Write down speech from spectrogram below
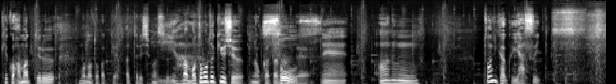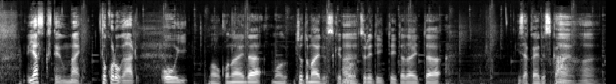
結構ハマってるものとかってあったりします？もともと九州の方そなんで。うですね。あのーとにかく安い。安くてうまい。ところがある。多い。もうこの間もうちょっと前ですけど、はい。連れて行っていただいた居酒屋ですか、はいはい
